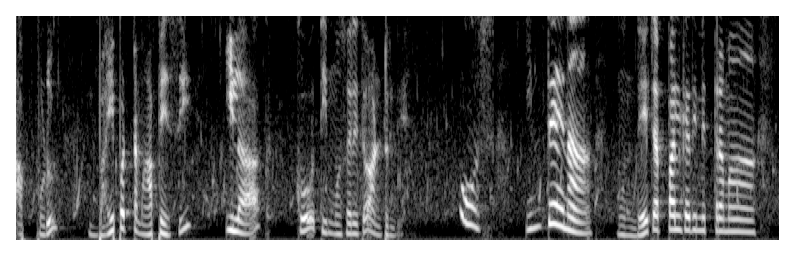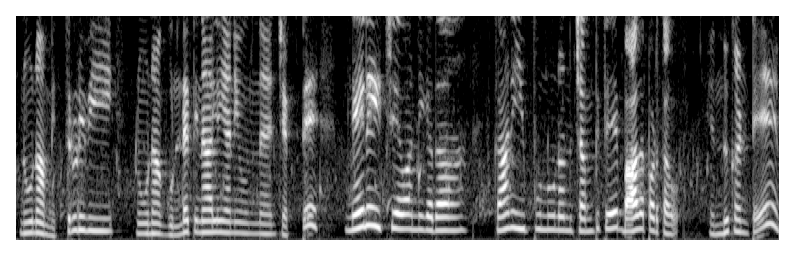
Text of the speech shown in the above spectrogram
అప్పుడు భయపట్టం ఆపేసి ఇలా కోతి ముసలితో అంటుంది. ఓస్ ఇంతేనా? ముందే చెప్పాలి కదా మిత్రమా? నువ్వు నా మిత్రుడివి నువ్వు నా గుండె తినాలి అని ఉందని చెప్తే నేనే ఇచ్చేవాడిని కదా. కానీ ఇప్పుడు నువ్వు నన్ను చంపితే బాధపడతావు. ఎందుకంటే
